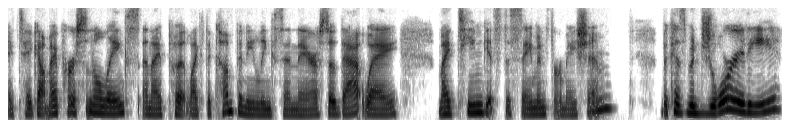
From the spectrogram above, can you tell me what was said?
I take out my personal links and I put like the company links in there. So that way my team gets the same information because majority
